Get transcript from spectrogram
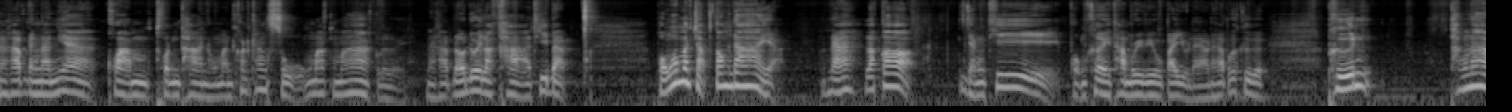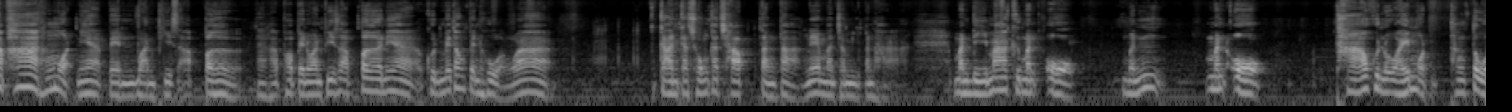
นะครับ ดังนั้นเนี่ยความทนทานของมันค่อนข้างสูงมากๆเลยนะครับ แล้วด้วยราคาที่แบบ ผมว่ามันจับต้องได้อะนะ แล้วก็อย่างที่ผมเคยทำรีวิวไปอยู่แล้วนะครับ ก็คือพื้นทั้งหน้าผ้าทั้งหมดเนี่ยเป็น one piece upper นะครับ พอเป็น one piece upper เนี่ยคุณไม่ต้องเป็นห่วงว่า การกระชงกระชับต่างๆเนี่ยมันจะมีปัญหา มันดีมากคือมันโอบเหมือนมันโอบเท้าคุณไว้หมดทั้งตัว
